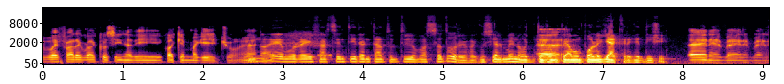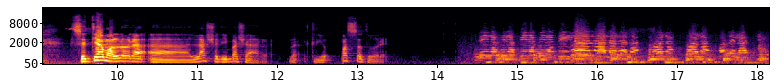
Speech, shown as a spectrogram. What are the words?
vuoi, fare qualcosina di qualche magheggio? Eh? No, io vorrei far sentire intanto il trio passatore, così almeno interrompiamo eh, un po' le chiacchiere, che dici? Bene, bene, bene. Sentiamo allora uh, Lasciati baciare dal trio passatore. Fila, fila, fila, fila, fila, la la la la, voilà, voilà, della città, diretta,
